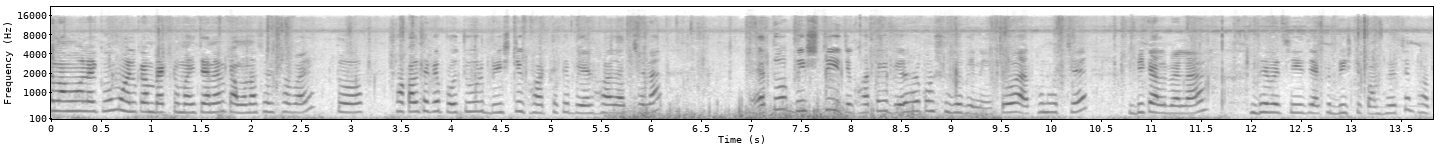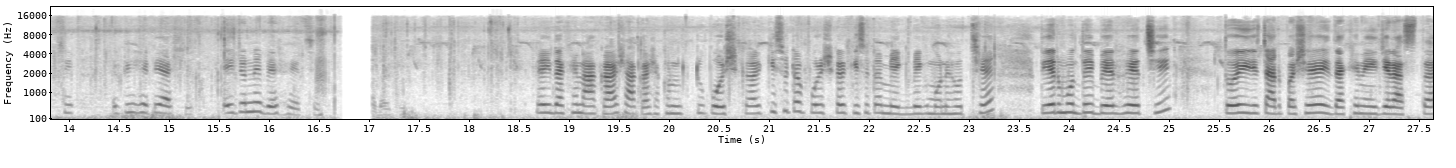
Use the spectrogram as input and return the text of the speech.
আসসালামু আলাইকুম welcome back to my channel কেমন আছেন সবাই? তো সকাল থেকে প্রচুর বৃষ্টি, ঘর থেকে বের হওয়া যাচ্ছে না। এত বৃষ্টি যে ঘর থেকে বের হওয়ার কোনো সুযোগই নেই। তো এখন হচ্ছে বিকালবেলা ভেবেছি যে একটু বৃষ্টি কম হয়েছে, ভাবছি একটু হেঁটে আসি। এই জন্যই বের হয়েছে। এই দেখেন আকাশ আকাশ এখন একটু পরিষ্কার, কিছুটা পরিষ্কার, কিছুটা মেঘ মেঘ মনে হচ্ছে। তো এর মধ্যেই বের হয়েছি। তো এই যে চারপাশে, এই দেখেন এই যে রাস্তা,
